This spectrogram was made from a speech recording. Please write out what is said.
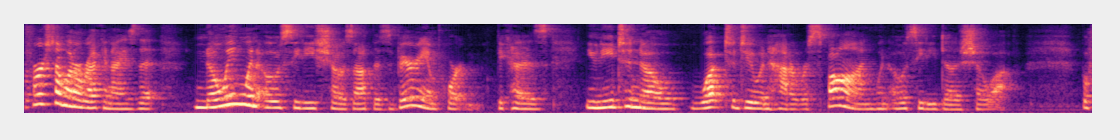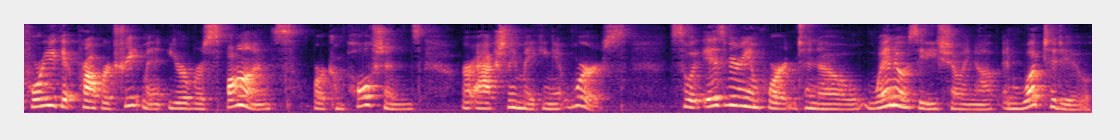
First, I want to recognize that knowing when OCD shows up is very important because you need to know what to do and how to respond when OCD does show up. Before you get proper treatment, your response or compulsions are actually making it worse. So it is very important to know when OCD is showing up and what to do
